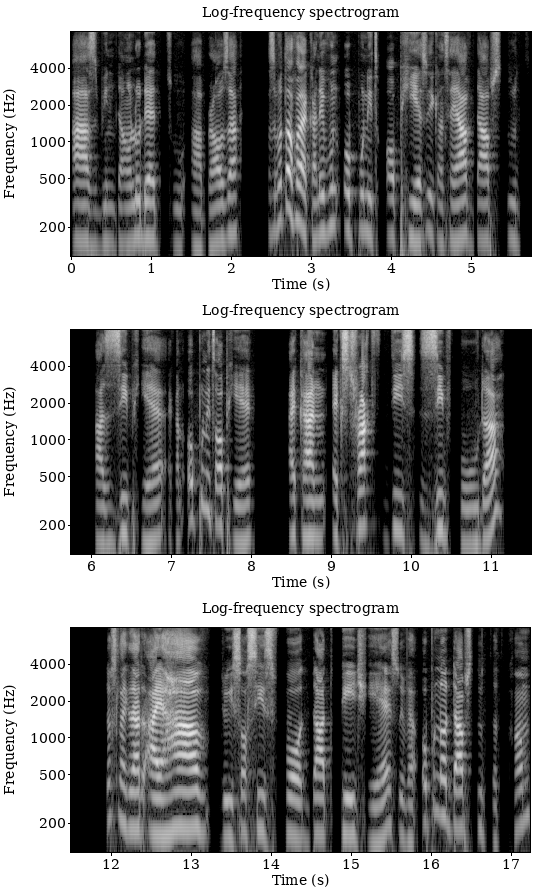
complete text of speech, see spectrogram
has been downloaded to our browser. As a matter of fact i can even open it up here. So you can say i have dapps2 as zip here. I can open it up here. I can extract this zip folder. Just like that i have the resources for that page here. So if i open up dapps2.com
